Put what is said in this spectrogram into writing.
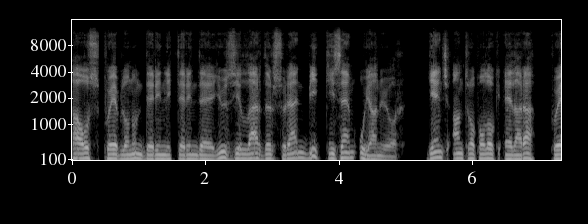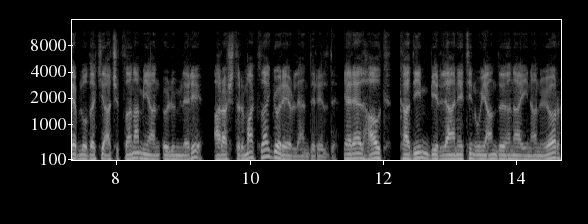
Taos Pueblo'nun derinliklerinde yüzyıllardır süren bir gizem uyanıyor. Genç antropolog Elara, Pueblo'daki açıklanamayan ölümleri araştırmakla görevlendirildi. Yerel halk, kadim bir lanetin uyandığına inanıyor,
